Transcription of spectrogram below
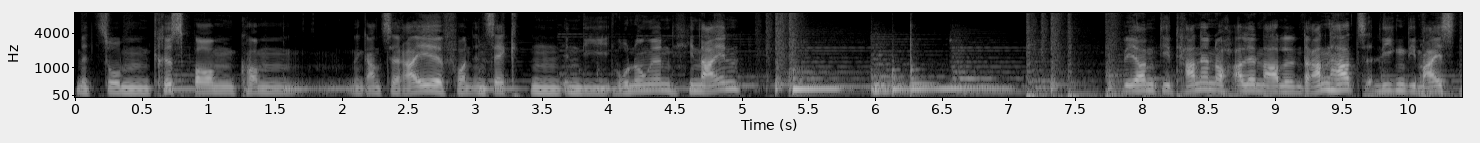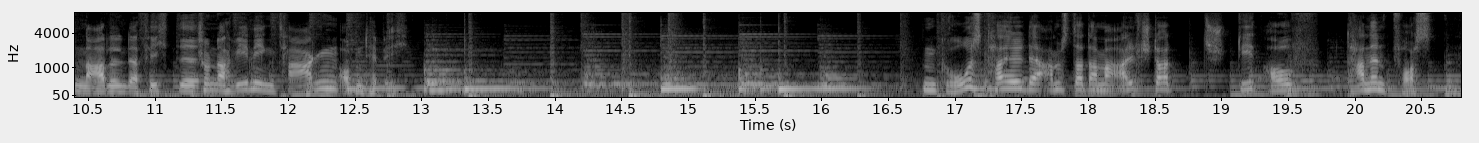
Mit so einem Christbaum kommen eine ganze Reihe von Insekten in die Wohnungen hinein. Während die Tanne noch alle Nadeln dran hat, liegen die meisten Nadeln der Fichte schon nach wenigen Tagen auf dem Teppich. Ein Großteil der Amsterdamer Altstadt steht auf Tannenpfosten.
